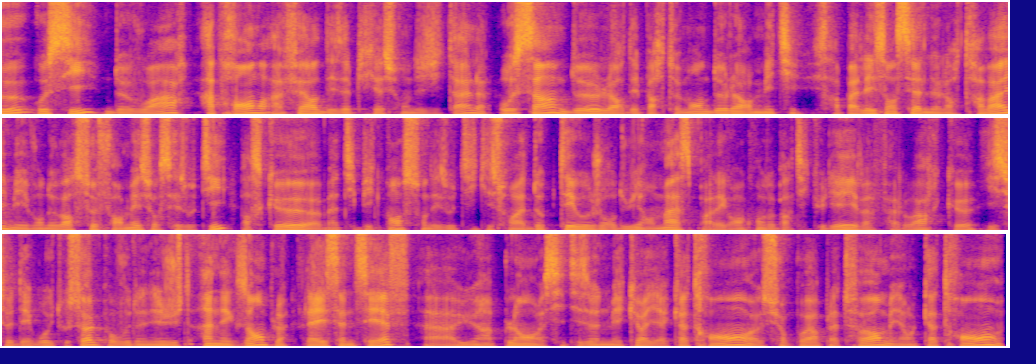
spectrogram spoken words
eux aussi devoir apprendre à faire des applications digitales au sein de leur département, de leur métier. Il ne sera pas l'essentiel de leur travail, mais ils vont devoir se former sur ces outils parce que euh, bah, typiquement ce sont des outils qui sont adoptés aujourd'hui en masse par les grands comptes particuliers. Il va falloir qu'ils se débrouillent tout seuls. Pour vous donner juste un exemple, la SNCF a eu un plan Citizen Maker il y a 4 ans euh, sur Power Platform. Et en 4 ans,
